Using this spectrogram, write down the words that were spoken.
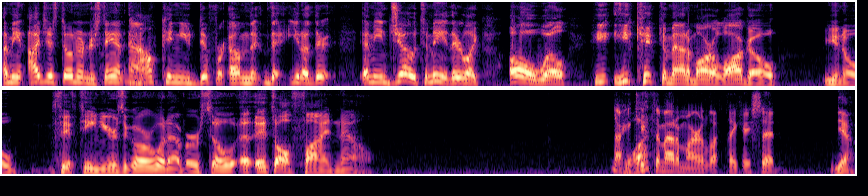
I mean, I just don't understand how can you differ. Um, the, the, you know, they're. I mean, Joe. To me, they're like, oh well, he he kicked him out of Mar-a-Lago, you know, 15 years ago or whatever. So uh, it's all fine now. No, he What? kicked them out of Mar, like I said, Yeah.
